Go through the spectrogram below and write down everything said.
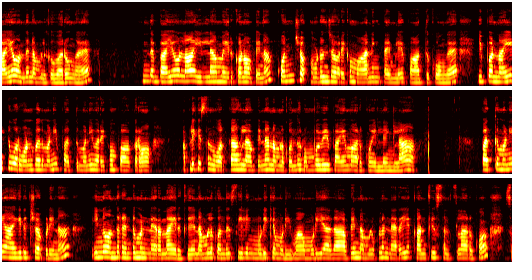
பயம் வந்து நம்மளுக்கு வருங்க. இந்த பயம்லாம் இல்லாமல் இருக்கணும் அப்படின்னா கொஞ்சம் முடிஞ்ச வரைக்கும் மார்னிங் டைம்லேயே பார்த்துக்கோங்க இப்போ நைட்டு ஒரு ஒன்பது மணி பத்து மணி வரைக்கும் பார்க்குறோம் அப்ளிகேஷன் ஒர்க் ஆகலை அப்படின்னா நம்மளுக்கு வந்து ரொம்பவே பயமாக இருக்கும் இல்லைங்களா? பத்து மணி ஆகிருச்சு அப்படின்னா இன்னும் வந்து ரெண்டு மணி நேரம் தான் இருக்குது நம்மளுக்கு வந்து சீலிங் முடிக்க முடியுமா முடியாதா அப்படின்னு நம்மளுக்குள்ளே நிறைய கன்ஃபியூஷன்ஸ்லாம் இருக்கும். ஸோ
